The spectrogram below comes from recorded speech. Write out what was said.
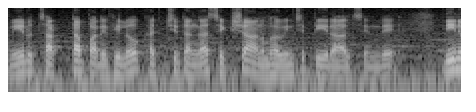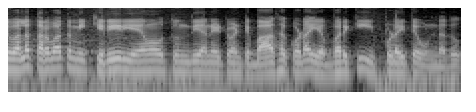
మీరు చట్ట పరిధిలో ఖచ్చితంగా శిక్ష అనుభవించి తీరాల్సిందే. దీనివల్ల తర్వాత మీ కెరీర్ ఏమవుతుంది అనేటువంటి బాధ కూడా ఎవ్వరికీ ఇప్పుడైతే ఉండదు.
